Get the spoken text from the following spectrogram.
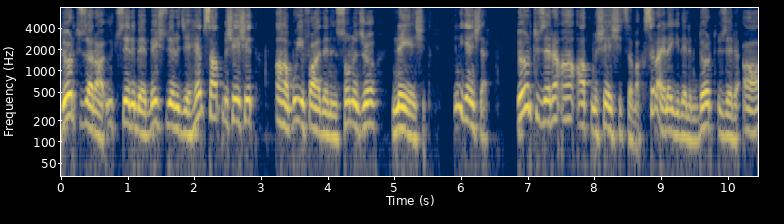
4 üzeri A, 3 üzeri B, 5 üzeri C hepsi 60'a eşit. Aha bu ifadenin sonucu neye eşit? Şimdi gençler 4 üzeri A 60'a eşitse bak sırayla gidelim. 4 üzeri A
